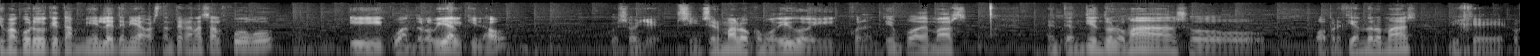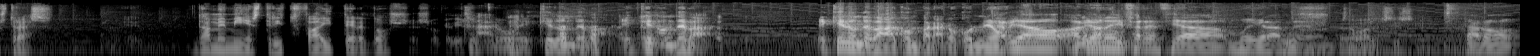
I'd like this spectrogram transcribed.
yo me acuerdo que también le tenía bastante ganas al juego y cuando lo vi alquilado, pues oye, sin ser malo, como digo, y con el tiempo además entendiéndolo más o, o apreciándolo más, dije, ostras, dame mi Street Fighter 2, es lo que dije. Claro, es que ¿dónde va? Es que ¿dónde va? Es que ¿dónde va a comparar? ¿O con Neo? Había, ¿Dónde había una diferencia muy grande. entre- Chaval, sí, sí. Claro,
